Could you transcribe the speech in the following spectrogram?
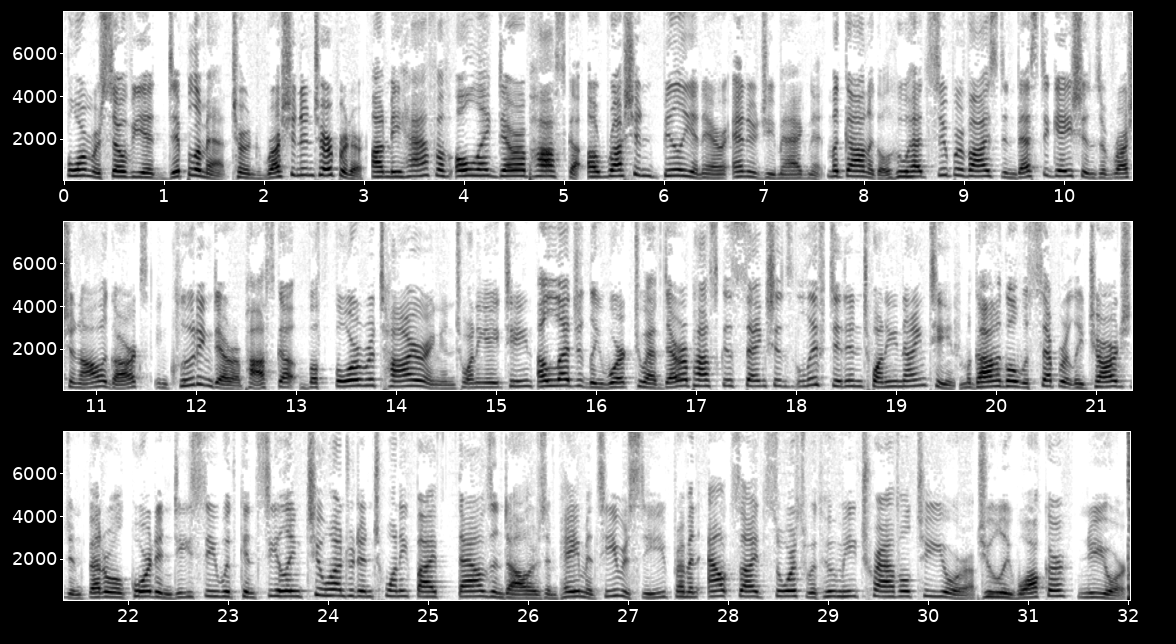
former Soviet diplomat turned Russian interpreter on behalf of Oleg Deripaska, a Russian billionaire energy magnate. McGonigal, who had supervised investigations of Russian oligarchs, including Deripaska, before retiring in 2018, allegedly worked to have Deripaska's sanctions lifted in 2019. McGonigal was separately charged in federal federal court in D.C. with concealing $225,000 in payments he received from an outside source with whom he traveled to Europe. Julie Walker, New York.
